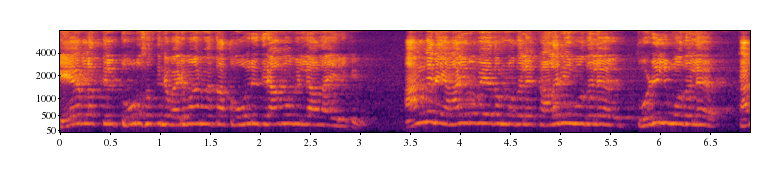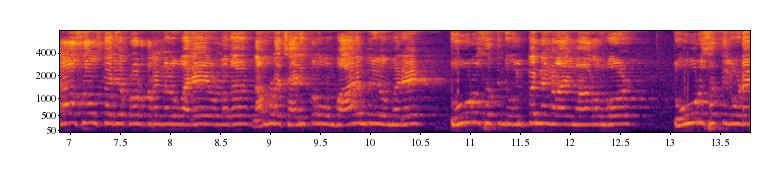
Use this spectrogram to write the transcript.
കേരളത്തിൽ ടൂറിസത്തിന്റെ വരുമാനം എത്താത്ത ഒരു ഗ്രാമവും ഇല്ലാതായിരിക്കും. അങ്ങനെ ആയുർവേദം മുതൽ കളരി മുതൽ തൊഴിൽ മുതൽ കലാസാംസ്കാരിക പ്രവർത്തനങ്ങൾ വരെയുള്ളത് നമ്മുടെ ചരിത്രവും പാരമ്പര്യവും വരെ ടൂറിസത്തിന്റെ ഉൽപ്പന്നങ്ങളായി മാറുമ്പോൾ ടൂറിസത്തിലൂടെ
